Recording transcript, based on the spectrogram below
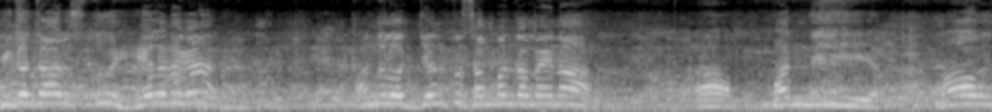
దిగజారుస్తూ హేళనగా అందులో జంతు సంబంధమైన పంది ఆవు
